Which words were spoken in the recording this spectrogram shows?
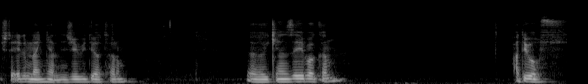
işte elimden geldiğince video atarım. Ee, kendinize iyi bakın. Adiós.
